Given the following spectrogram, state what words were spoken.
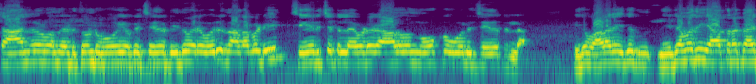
ചാനലുകൾ വന്ന് എടുത്തുകൊണ്ട് പോവുകയൊക്കെ ചെയ്തിട്ട് ഇതുവരെ ഒരു നടപടിയും സ്വീകരിച്ചിട്ടില്ല. ഇവിടെ ഒരാൾ വന്ന് നോക്കുക പോലും ചെയ്തിട്ടില്ല. ഇത് വളരെ ഇത് നിരവധി യാത്രക്കാർ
